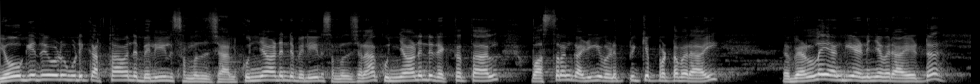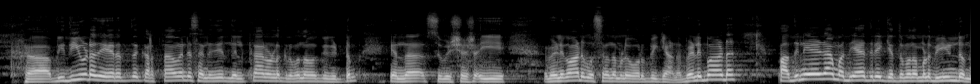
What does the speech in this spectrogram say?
യോഗ്യതയോടുകൂടി കർത്താവിന്റെ ബലിയിൽ സംബന്ധിച്ചാൽ കുഞ്ഞാടിന്റെ ബലിയിൽ സംബന്ധിച്ചാൽ ആ കുഞ്ഞാടിന്റെ രക്തത്താൽ വസ്ത്രം കഴുകി വെളുപ്പിക്കപ്പെട്ടവരായി വെള്ളയങ്കി അണിഞ്ഞവരായിട്ട് വിധിയുടെ നേരത്ത് കർത്താവിന്റെ സന്നിധിയിൽ നിൽക്കാനുള്ള കൃപ നമുക്ക് കിട്ടും എന്ന് സുവിശേഷ ഈ വെളിപാട് പുസ്തകം നമ്മൾ ഓർപ്പിക്കുകയാണ്. വെളിപാട് പതിനേഴാം അധ്യായത്തിലേക്ക് എത്തുമ്പോൾ നമ്മൾ വീണ്ടും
